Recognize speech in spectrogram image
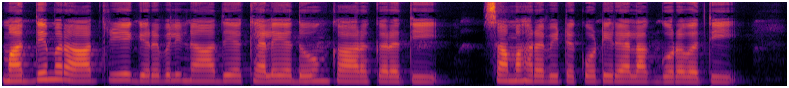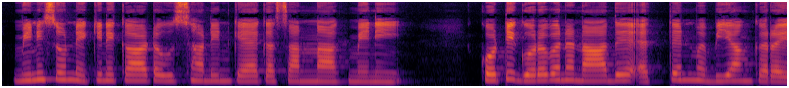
මධ්‍යම රාත්‍රියේ ගෙරවලි නාදය කැලය දෝංකාර කරති. සමහර විට කොටි රැලක් ගොරවති. මිනිසුන් එකිනෙකාට උස් හඬින් කෑගසන්නාක් මෙනි. කොටි ගොරවන නාදය ඇත්තෙන්ම බියංකරය.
